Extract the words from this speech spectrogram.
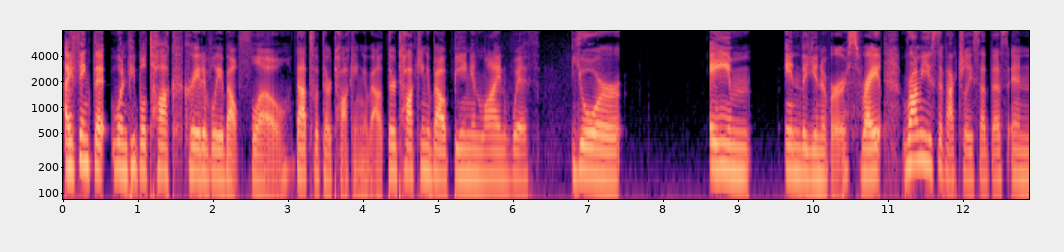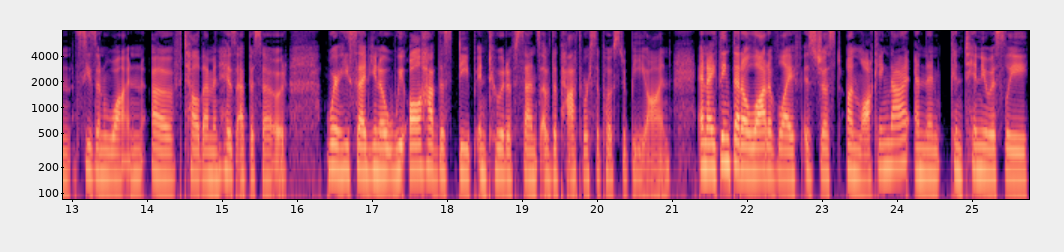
I think that when people talk creatively about flow, that's what they're talking about. They're talking about being in line with your aim in the universe, right? Ramy Youssef actually said this in season one of Tell Them in his episode, where he said, you know, we all have this deep intuitive sense of the path we're supposed to be on. And I think that a lot of life is just unlocking that and then continuously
